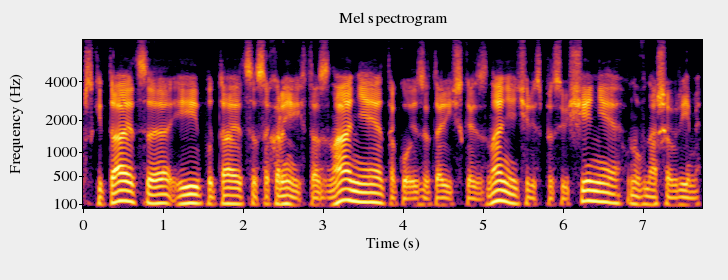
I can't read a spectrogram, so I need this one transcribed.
скитается и пытается сохранить это знание, такое эзотерическое знание через посвящение ну, в наше время.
